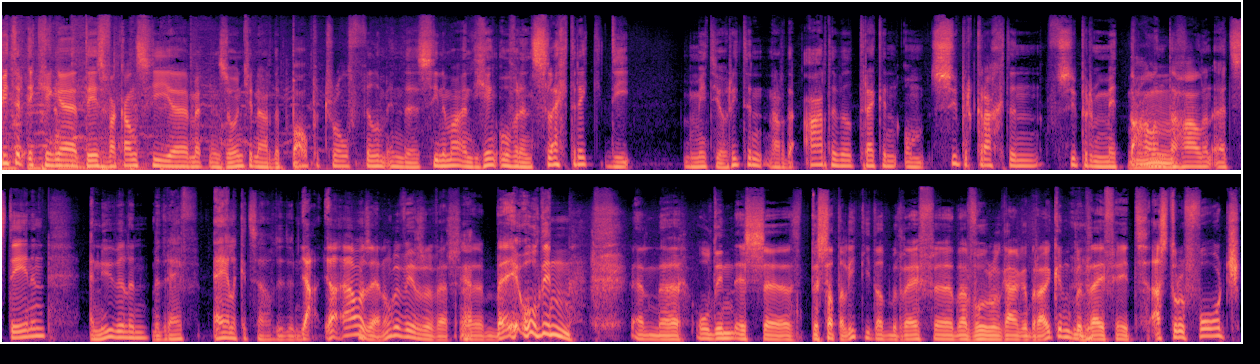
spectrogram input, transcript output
Pieter, ik ging eh, deze vakantie eh, met mijn zoontje naar de Paw Patrol film in de cinema. En die ging over een slechterik die meteorieten naar de aarde wil trekken om superkrachten of supermetalen te halen uit stenen. En nu wil een bedrijf eigenlijk hetzelfde doen. Ja, ja, ja, we zijn ongeveer zover. Eh, bij Odin. En eh, Odin is eh, de satelliet die dat bedrijf daarvoor wil gaan gebruiken. Het bedrijf heet Astroforge.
